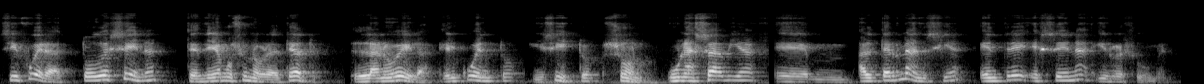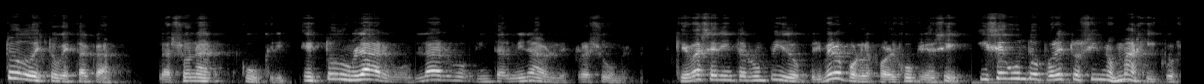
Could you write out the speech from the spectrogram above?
Si fuera todo escena, tendríamos una obra de teatro. La novela, el cuento, insisto, son una sabia eh, alternancia entre escena y resumen. Todo esto que está acá, la zona Kukri. Es todo un largo, largo, interminable resumen, que va a ser interrumpido primero por, el Kukri en sí, y segundo por estos signos mágicos,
